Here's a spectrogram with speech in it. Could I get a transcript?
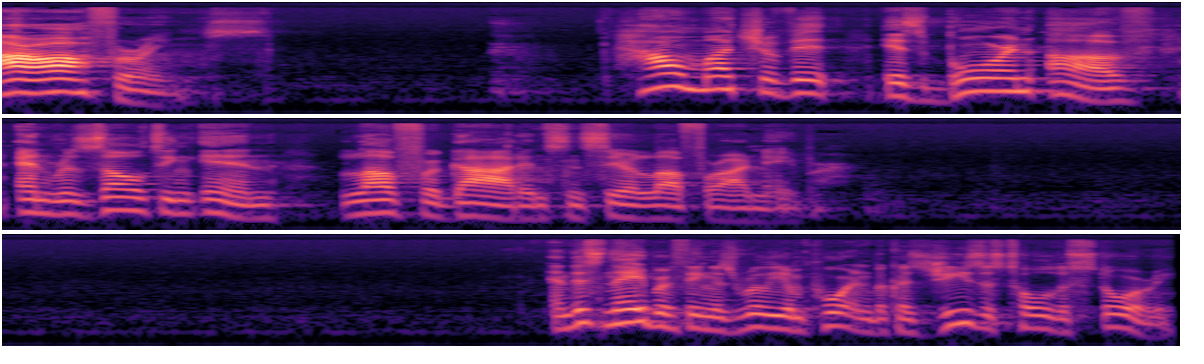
our offerings, how much of it is born of and resulting in love for God and sincere love for our neighbor? And this neighbor thing is really important because Jesus told a story,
